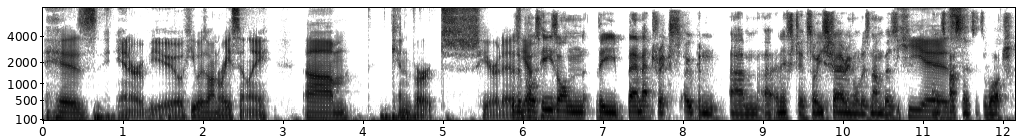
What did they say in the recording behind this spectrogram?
his interview he was on recently. Um, convert. Here it is. Because of yeah. course he's on the Baremetrics Open um, uh, initiative, so he's sharing all his numbers. He is. it's fascinating to watch.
